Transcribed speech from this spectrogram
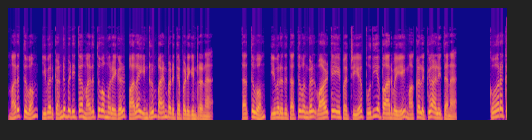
மருத்துவம் இவர் கண்டுபிடித்த மருத்துவ முறைகள் பல இன்றும் பயன்படுத்தப்படுகின்றன. தத்துவம் இவரது தத்துவங்கள் வாழ்க்கையைப் பற்றிய புதிய பார்வையை மக்களுக்கு அளித்தன. கோரக்க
